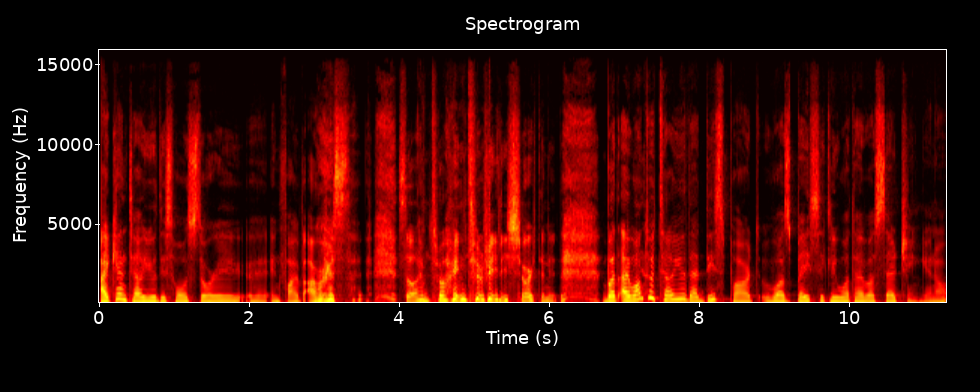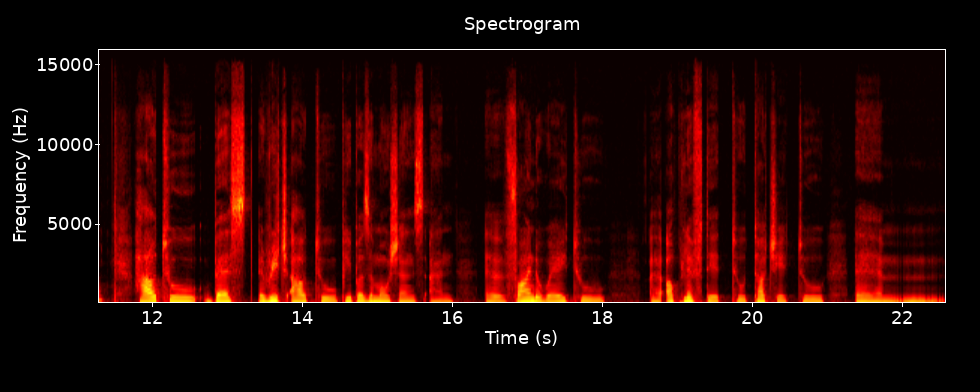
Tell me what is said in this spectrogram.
I can tell you this whole story uh, in five hours, so I'm trying to really shorten it. But I want to tell you that this part was basically what I was searching, you know, how to best reach out to people's emotions and uh, find a way to uh, uplift it, to touch it, to um,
